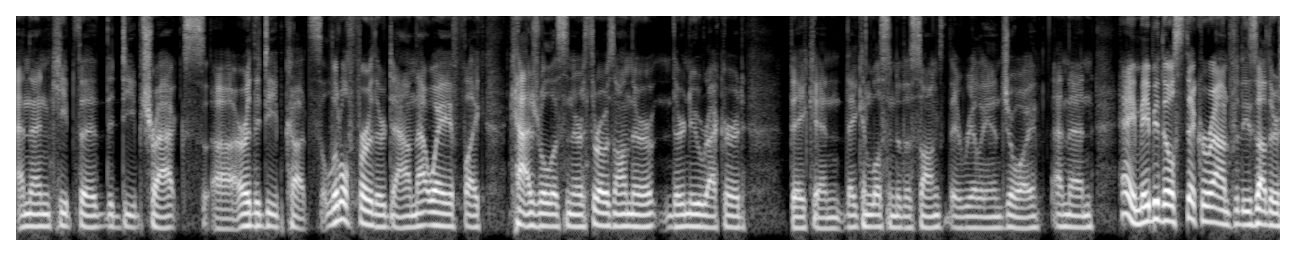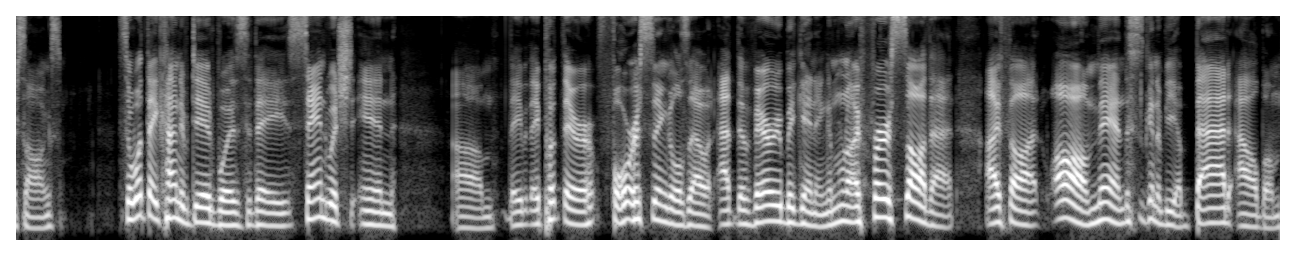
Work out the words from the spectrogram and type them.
and then keep the the deep tracks uh, or the deep cuts a little further down. That way, if like casual listener throws on their their new record, they can they can listen to the songs they really enjoy, and then hey, maybe they'll stick around for these other songs. So what they kind of did was they sandwiched in. Um, they they put their four singles out at the very beginning, and when I first saw that, I thought, oh man, this is gonna be a bad album.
